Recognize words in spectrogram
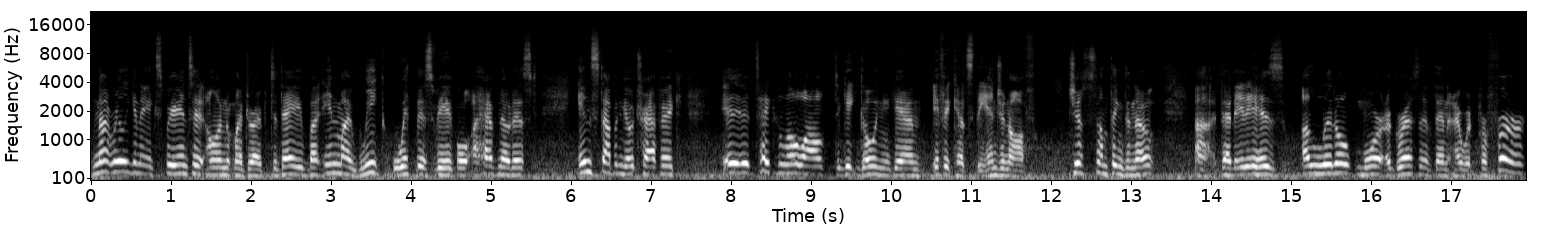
Not really going to experience it on my drive today, but in my week with this vehicle, I have noticed in stop and go traffic, it takes a little while to get going again if it cuts the engine off. Just something to note uh, that it is a little more aggressive than I would prefer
